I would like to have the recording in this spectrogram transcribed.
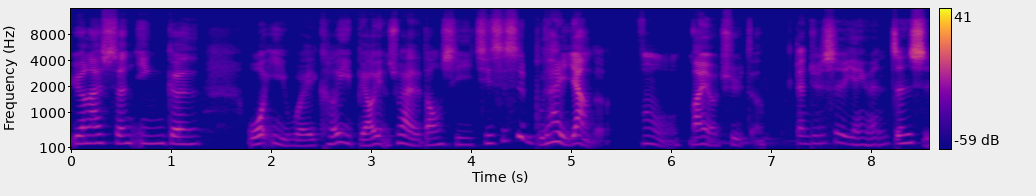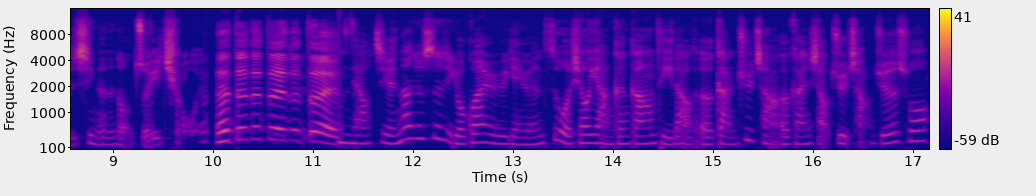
原来声音跟我以为可以表演出来的东西其实是不太一样的，嗯，蛮有趣的，感觉是演员真实性的那种追求，呃，对对对对对，了解，那就是有关于演员自我修养跟刚刚提到的耳感剧场、耳感小剧场，觉得说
